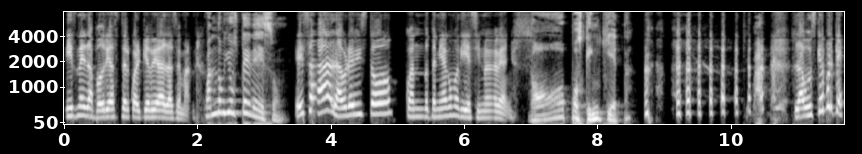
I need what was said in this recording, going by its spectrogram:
Disney la podría hacer cualquier día de la semana. ¿Cuándo vio usted eso? Esa la habré visto cuando tenía como 19 años. No, pues qué inquieta. la busqué porque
